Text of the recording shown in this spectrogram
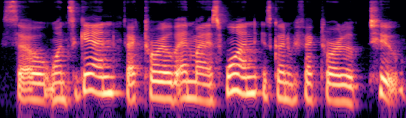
So once again, factorial of n minus 1 is going to be factorial of 2.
